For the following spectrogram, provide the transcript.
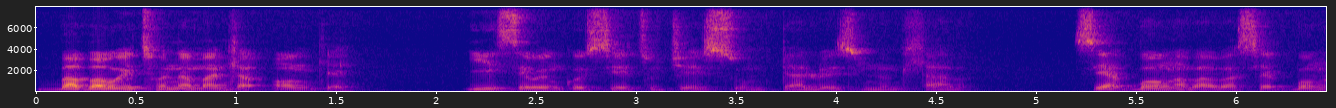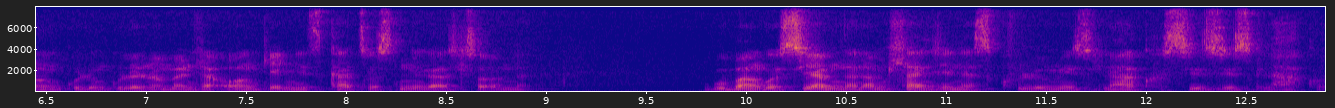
Baba wethu onamandla onke, yise wenkosi yethu uJesu umdali wezulu nomhlaba. Siyakubonga baba, siyakubonga uNkulunkulu onamandla onke ngesikhathi osinika sona. Kuba Nkosi yami namhlanje nasikhuluma izwi lakho, sizwe izwi lakho.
